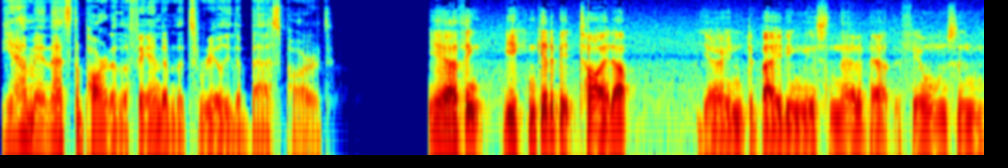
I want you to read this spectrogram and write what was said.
yeah, man, that's the part of the fandom that's really the best part. Yeah, I think you can get a bit tied up, you know, in debating this and that about the films, and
